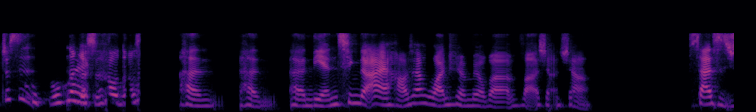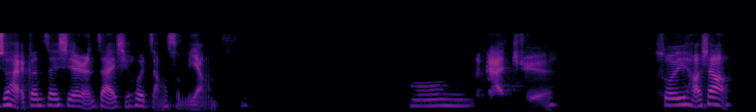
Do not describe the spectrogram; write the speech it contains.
就是那个时候都是很很很年轻的爱，好像完全没有办法想象三十几岁还跟这些人在一起会长什么样子哦，的感觉，所以好像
